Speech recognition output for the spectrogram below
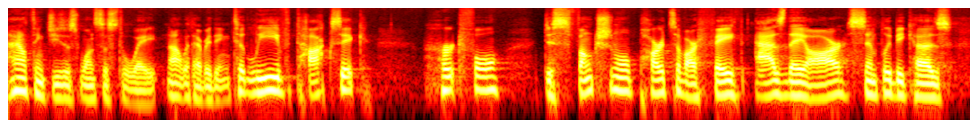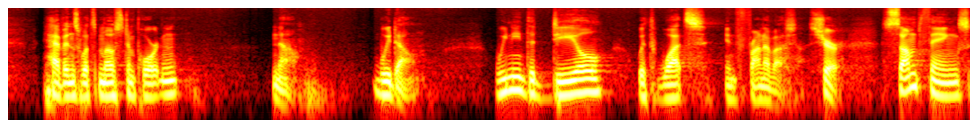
I don't think Jesus wants us to wait, not with everything, to leave toxic, hurtful, dysfunctional parts of our faith as they are simply because heaven's what's most important? No, we don't. We need to deal with what's in front of us. Sure, some things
